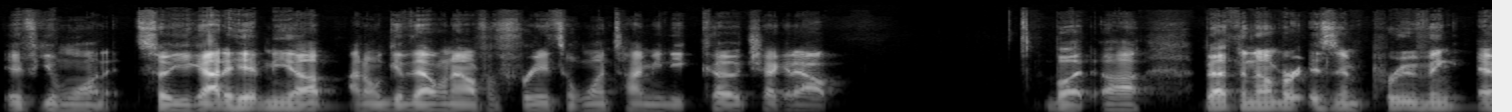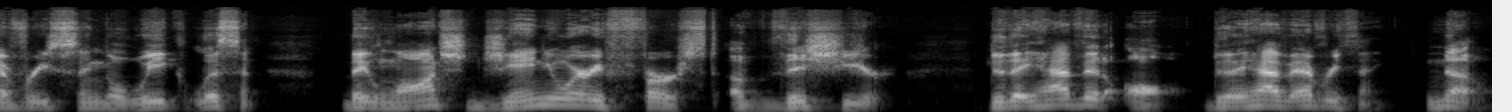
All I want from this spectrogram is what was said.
if you want it. So you got to hit me up. I don't give that one out for free. It's a one time unique code. Check it out. But uh, Bet the Number is improving every single week. Listen, they launched January 1st of this year. Do they have it all? Do they have everything? No.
